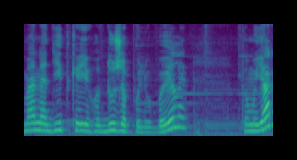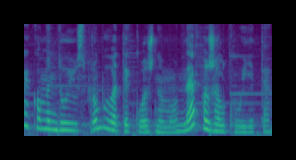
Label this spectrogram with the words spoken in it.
У мене дітки його дуже полюбили, тому я рекомендую спробувати кожному, не пожалкуєте.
